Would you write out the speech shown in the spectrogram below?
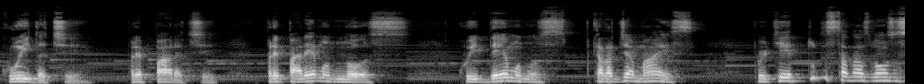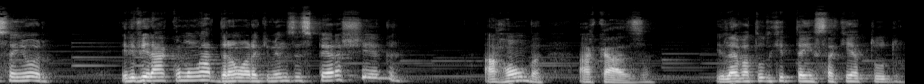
Cuida-te, prepara-te, preparemos-nos, cuidemos-nos cada dia mais, porque tudo está nas mãos do Senhor. Ele virá como um ladrão, a hora que menos espera, chega, arromba a casa e leva tudo que tem, saqueia tudo.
